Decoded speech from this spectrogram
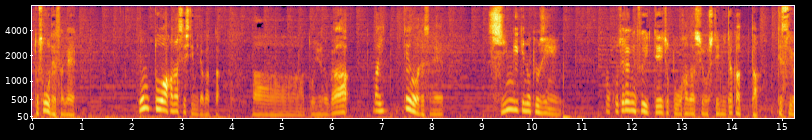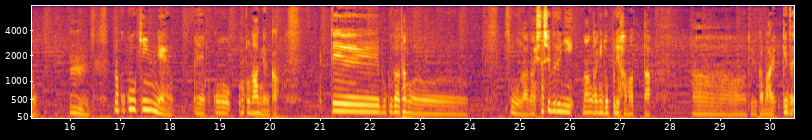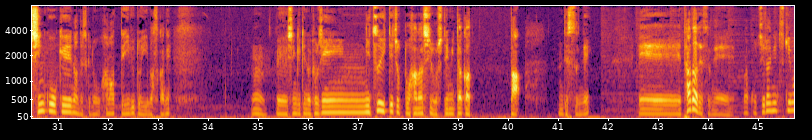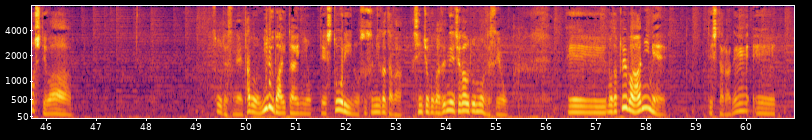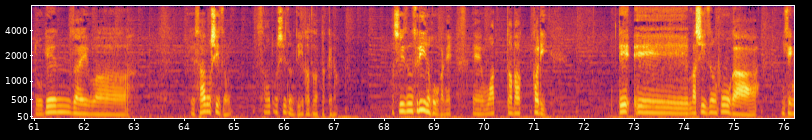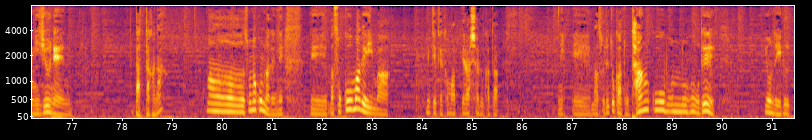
とそうですね、本当は話してみたかった、あというのが、まあ、一点はですね、進撃の巨人、まあ、こちらについてちょっとお話をしてみたかった。ですよ。うん。まあ、ここ近年、えー、ここ、ほんと何年か、で、僕が多分、そうだな、久しぶりに漫画にどっぷりハマった、あというか、まあ、現在進行形なんですけど、ハマっていると言いますかね。うん。えー、進撃の巨人についてちょっと話をしてみたかったんですね。えー、ただですね、まあ、こちらにつきましては、そうですね。多分見る媒体によってストーリーの進み方が、進捗が全然違うと思うんですよ。えー、まあ、例えばアニメでしたらね、えー、っと、現在は、サードシーズン？サードシーズンって言い方だったっけな？シーズン3の方がね、えー、終わったばっかりで、えー、まあ、シーズン4が2020年だったかな？まあ、そんなこんなでね、えー、まあ、そこまで今、見てて止まってらっしゃる方、ね、えー、まあ、それとか、あと単行本の方で読んでいる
